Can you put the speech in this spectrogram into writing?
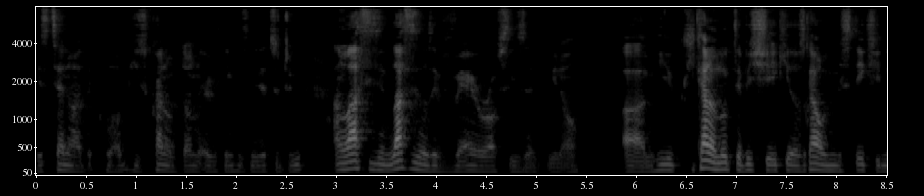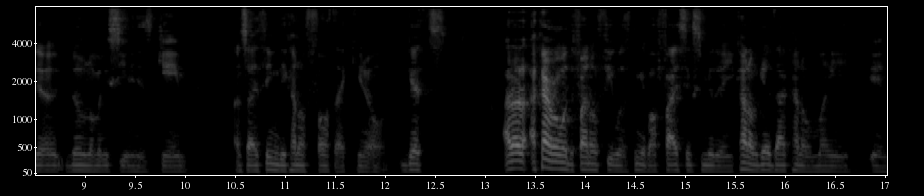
his tenure at the club. He's kind of done everything he's needed to do. And last season, last season was a very rough season. You know, um, he he kind of looked a bit shaky. There was kind of mistakes you don't, don't normally see in his game, and so I think they kind of felt like you know, get. I don't. I can't remember what the final fee was. I think about five six million. You kind of get that kind of money in,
